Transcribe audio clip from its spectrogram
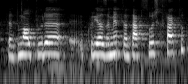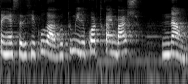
Portanto, uma altura, eh, curiosamente, portanto, há pessoas que de facto têm esta dificuldade. O tomilho corto cá em baixo? Não,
